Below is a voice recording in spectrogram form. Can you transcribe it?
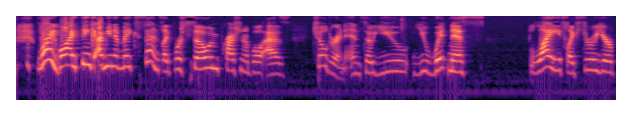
right. Well, I think I mean it makes sense. Like we're so impressionable as children, and so you you witness life like through your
